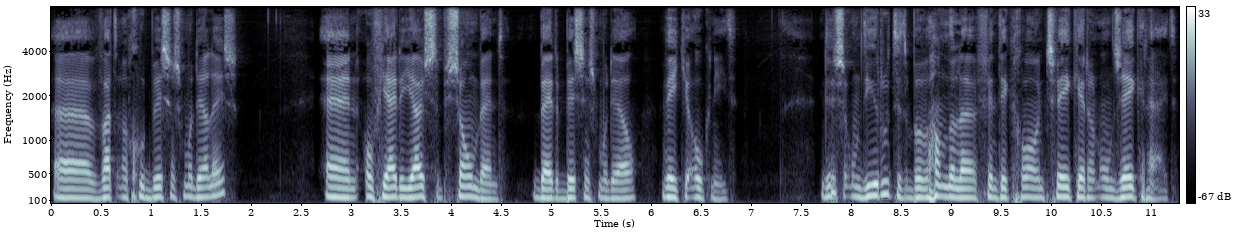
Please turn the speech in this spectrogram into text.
uh, wat een goed businessmodel is. En of jij de juiste persoon bent bij het businessmodel, weet je ook niet. Dus om die route te bewandelen vind ik gewoon twee keer een onzekerheid.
